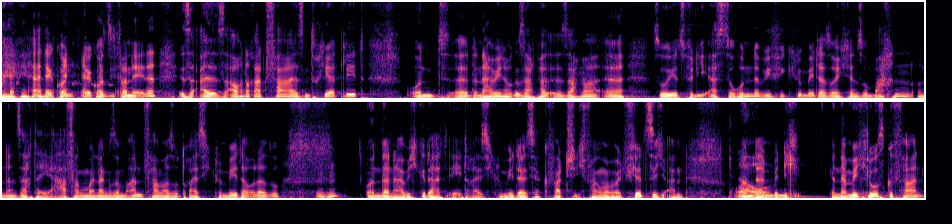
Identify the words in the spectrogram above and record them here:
ja der, kon, der konnte sich dran erinnern. Ist, ist auch ein Radfahrer, ist ein Triathlet. Und äh, dann habe ich noch gesagt, sag mal, äh, so jetzt für die erste Runde, wie viele Kilometer soll ich denn so machen? Und dann sagt er, ja, fang mal langsam an, fahr mal so 30 Kilometer oder so. Und dann habe ich gedacht, ey, 30 Kilometer ist ja Quatsch, ich fange mal mit 40 an. Genau. Und dann bin ich, und dann bin ich losgefahren.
